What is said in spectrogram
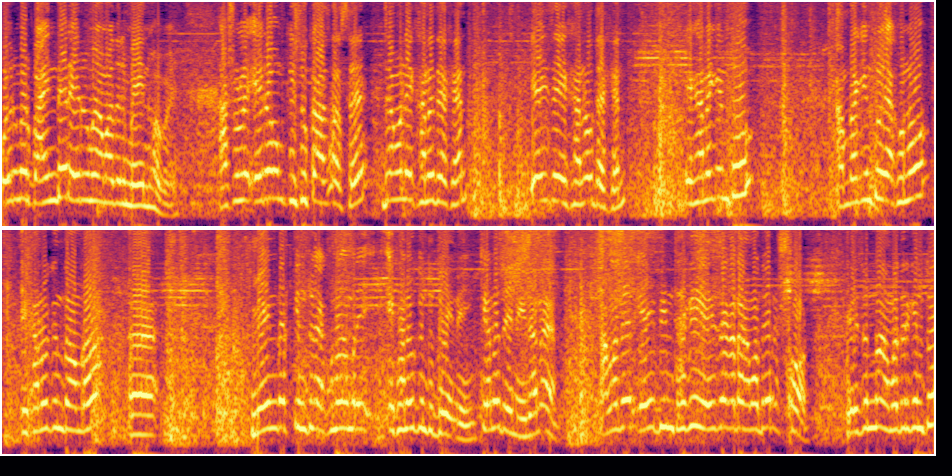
ওই রুমের বাইন্ডার এই রুমে আমাদের মেইন হবে। আসলে এরকম কিছু কাজ আছে, যেমন এখানে দেখেন, এই যে এখানেও দেখেন, এখানে কিন্তু আমরা কিন্তু এখনও, এখানেও কিন্তু আমরা মেইন রোড কিন্তু এখনও আমরা এখানেও কিন্তু দেই নেই। কেন দেই নেই জানেন? আমাদের এই দিন থেকে এই জায়গাটা আমাদের শর্ট এই জন্য আমাদের কিন্তু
